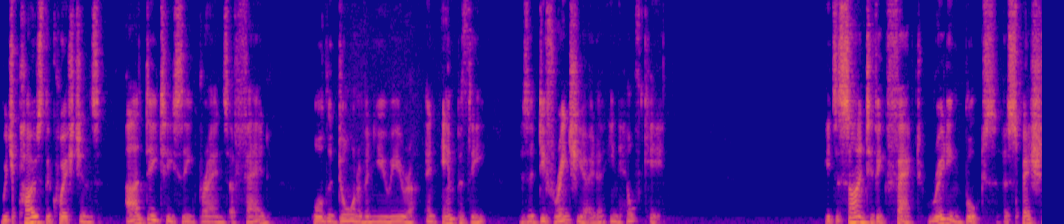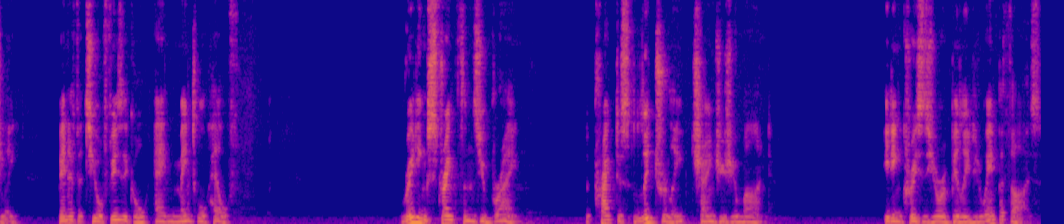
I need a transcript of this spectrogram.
which pose the questions are DTC brands a fad or the dawn of a new era and empathy as a differentiator in healthcare? It's a scientific fact reading books, especially, benefits your physical and mental health. Reading strengthens your brain. The practice literally changes your mind. It increases your ability to empathize,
